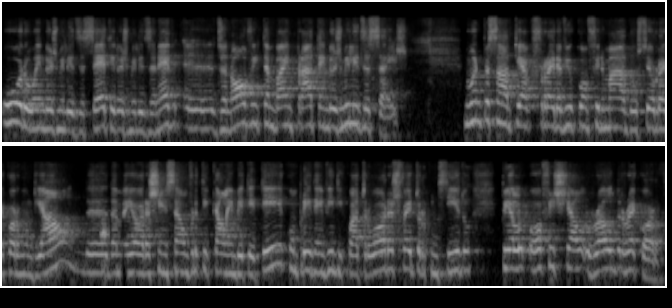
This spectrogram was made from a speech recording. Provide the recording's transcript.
ouro em 2017 e 2019 eh, e também prata em 2016. No ano passado, Tiago Ferreira viu confirmado o seu recorde mundial de, da maior ascensão vertical em BTT, cumprida em 24 horas, feito reconhecido pelo Official World Record.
